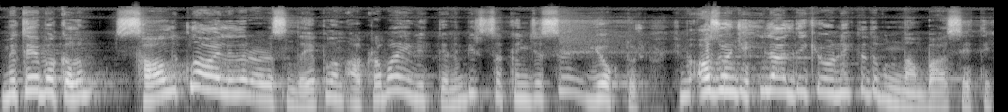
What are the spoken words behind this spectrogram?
Mete'ye bakalım. Sağlıklı aileler arasında yapılan akraba evliliklerinin bir sakıncası yoktur. Şimdi az önce Hilal'deki örnekte de bundan bahsettik.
